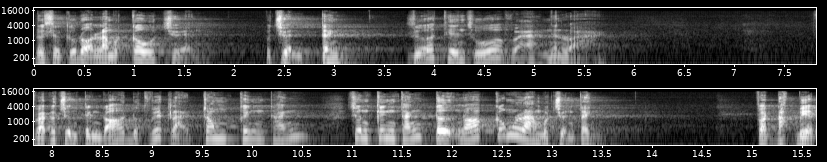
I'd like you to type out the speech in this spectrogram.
Lịch sử cứu độ là một câu chuyện, một chuyện tình giữa Thiên Chúa và nhân loại. Và cái chuyện tình đó được viết lại trong Kinh Thánh. Cho nên Kinh Thánh tự nó cũng là một chuyện tình. Và đặc biệt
